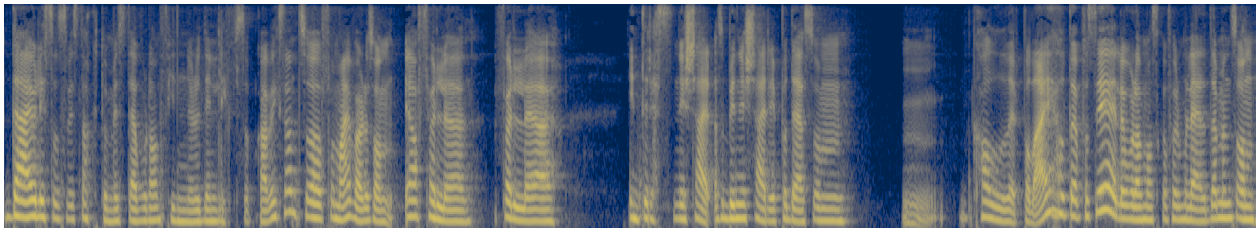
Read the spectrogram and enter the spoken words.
Det er jo litt sånn som vi snakket om i sted, hvordan finner du din livsoppgave, ikke sant? Så for meg var det sånn, ja, følge, følge interessen, nysgjerrig, altså bli nysgjerrig på det som mm, kaller på deg, holdt jeg på å si, eller hvordan man skal formulere det, men sånn,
